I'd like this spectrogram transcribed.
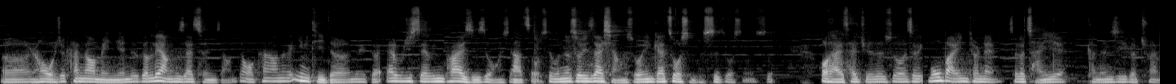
呃，然后我就看到每年这个量是在成长，但我看到那个硬体的那个 average selling price 一直往下走，所以我那时候一直在想说应该做什么事，做什么事。后来才觉得说这个 mobile internet 这个产业可能是一个 trend。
